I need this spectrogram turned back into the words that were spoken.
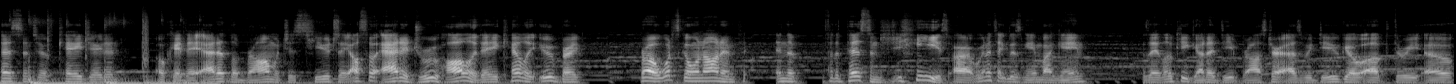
Pistons who have K, Jaden, Okay, they added LeBron, which is huge. They also added Jrue Holiday, Kelly Oubre. Bro, what's going on in in the for the Pistons? Jeez. All right, we're gonna take this game by game because they low-key got a deep roster as we do go up 3-0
